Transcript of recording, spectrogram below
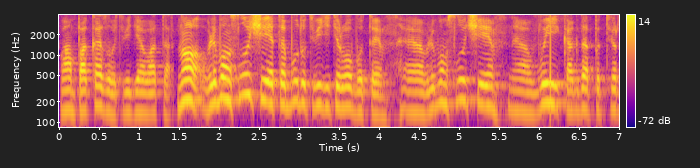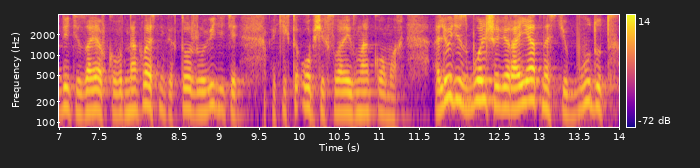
вам показывать в виде аватар. Но в любом случае это будут видеть роботы. Э, в любом случае э, вы, когда подтвердите заявку в Одноклассниках, тоже увидите каких-то общих своих знакомых. Люди с большей вероятностью будут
